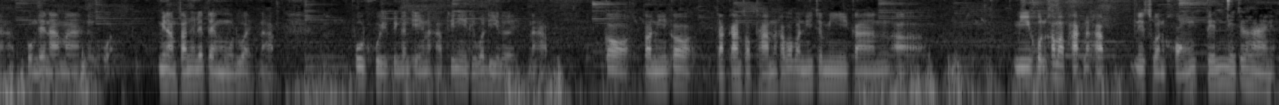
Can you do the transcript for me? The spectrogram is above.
นะครับ ผมได้น้ำมาหนึ่งขวด มีน้ำซ้ำยังได้แตงโมด้วยนะครับ พูดคุยเป็นกันเองนะครับ ที่นี่ถือว่าดีเลยนะครับ ก็ตอนนี้ก็จากการสอบถามนะครับ ว่าวันนี้จะมีการมีคนเข้ามาพักนะครับ ในส่วนของเต็นท์เนเจอร์ไฮเนี่ย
